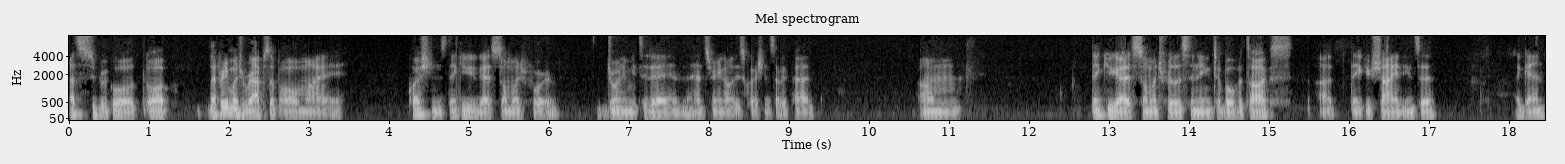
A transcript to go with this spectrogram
That's super cool. Well, that pretty much wraps up all my questions. Thank you guys so much for joining me today and answering all these questions that we've had. Um, thank you guys so much for listening to Bofa Talks. Uh, thank you, Shai and Insa, again.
